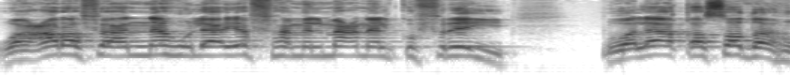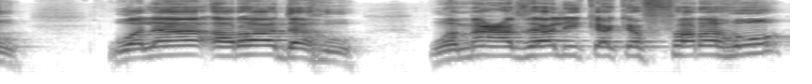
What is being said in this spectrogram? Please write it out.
وعرف أنه لا يفهم المعنى الكفري ولا قصده ولا أراده ومع ذلك كفره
